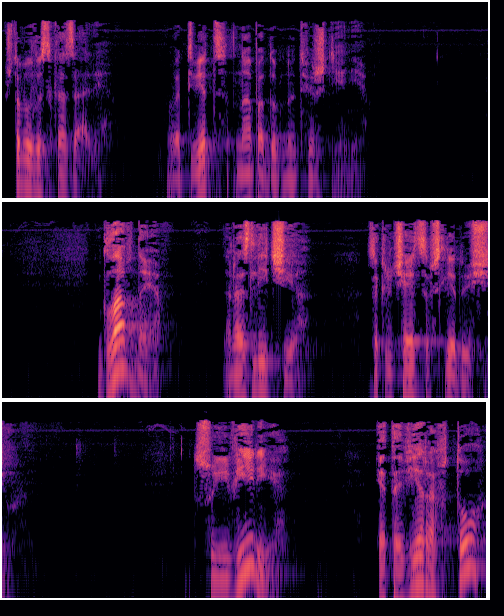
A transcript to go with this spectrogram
Что бы вы сказали в ответ на подобное утверждение? Главное различие заключается в следующем. Суеверие – это вера в то,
